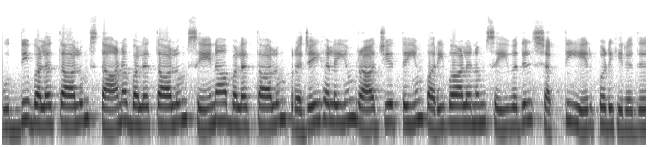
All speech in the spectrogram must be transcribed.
புத்தி பலத்தாலும் ஸ்தான பலத்தாலும் சேனா பலத்தாலும் பிரஜைகளையும் ராஜ்யத்தையும் பரிபாலனம் செய்வதில் சக்தி ஏற்படுகிறது.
